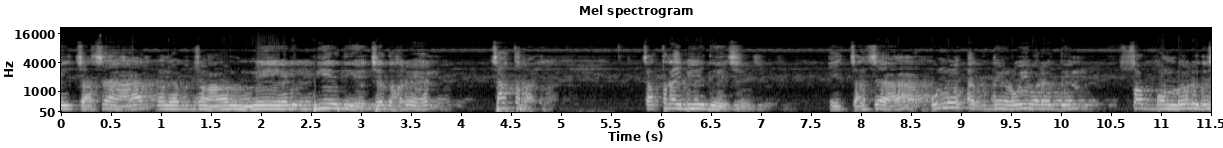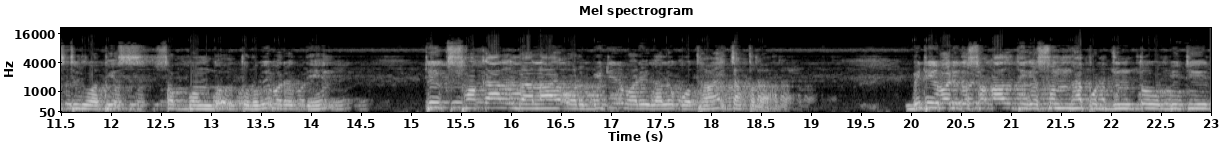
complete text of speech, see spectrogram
এই চাচার কোন একজন মেয়ের বিয়ে দিয়েছে, ধরেন চাতরায়। চাতরায় বিয়ে দিয়েছে। এই চাচা কোনো একদিন রবিবারের দিন সব বন্ধ রেজিস্ট্রি অফিস সব বন্ধ, তো রবিবারের দিন ঠিক সকালবেলায় ওর বিটির বাড়ি গেল কোথায়? চাতরা বিটির বাড়িতে সকাল থেকে সন্ধ্যা পর্যন্ত বিটির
